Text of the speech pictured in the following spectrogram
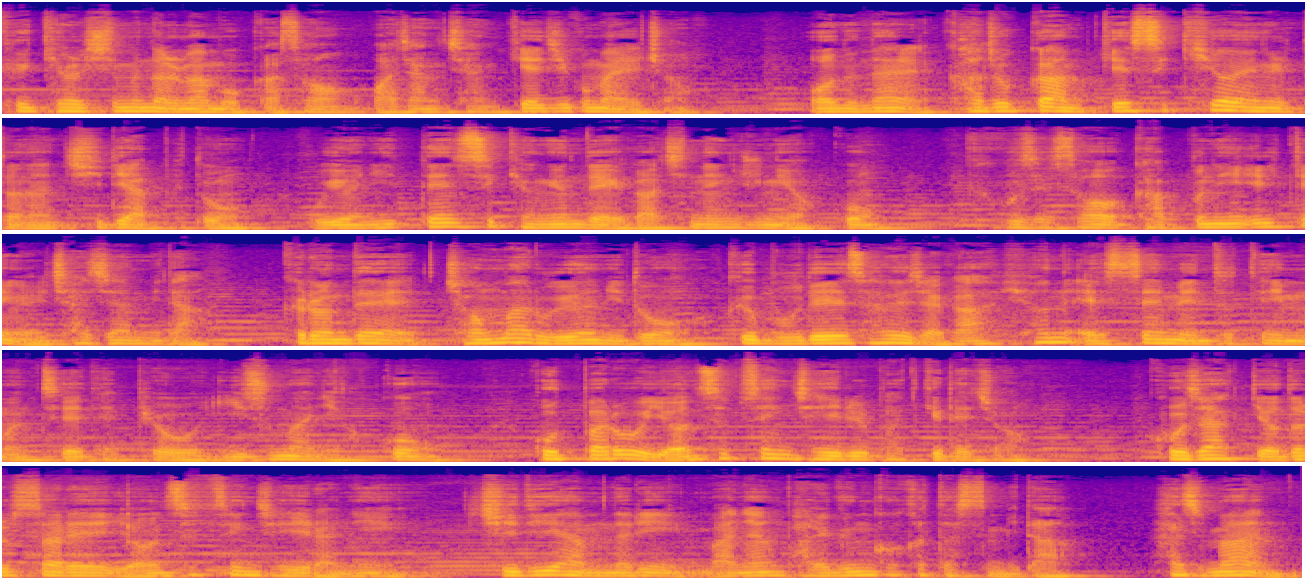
그 결심은 얼마 못 가서 와장창 깨지고 말죠. 어느 날 가족과 함께 스키 여행을 떠난 GD 앞에도 우연히 댄스 경연대회가 진행 중이었고 그곳에서 가뿐히 1등을 차지합니다. 그런데 정말 우연히도 그 무대의 사회자가 현 SM 엔터테인먼트의 대표 이수만이었고 곧바로 연습생 제의를 받게 되죠. 고작 8살의 연습생 제의라니 GD의 앞날이 마냥 밝은 것 같았습니다. 하지만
